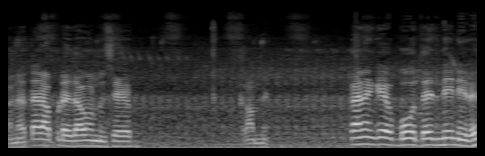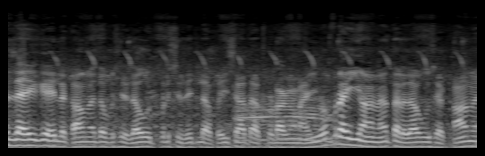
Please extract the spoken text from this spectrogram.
અને અત્યારે આપણે જવાનું છે કામે. કારણ કે બહુ નહીં નહીં રજા આવી ગઈ, એટલે કામે તો પછી જવું જ પડશે, જેટલા પૈસા હતા થોડા ઘણા એ વપરાઈ ગયા અને અત્યારે જવું છે કામે.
